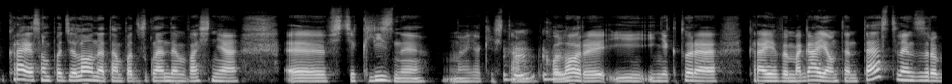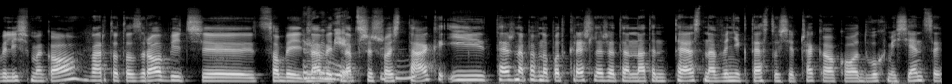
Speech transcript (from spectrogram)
y, kraje są podzielone tam pod względem właśnie wścieklizny, no jakieś tam mm -hmm. kolory i, i niektóre kraje wymagają ten test, więc zrobiliśmy go. Warto to zrobić sobie Żeby nawet mieć. na przyszłość, mm -hmm. tak. I też na pewno pewno podkreślę, że ten, na ten test, na wynik testu się czeka około dwóch miesięcy,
